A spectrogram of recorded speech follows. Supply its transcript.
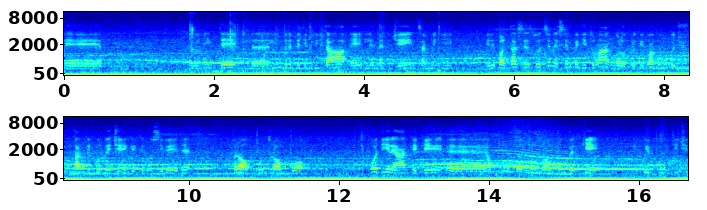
eh, ovviamente l'imprevedibilità e l'emergenza, quindi il ribaltarsi della situazione è sempre dietro l'angolo, perché qua comunque ci sono tante curve cieche che non si vede, però purtroppo ti può dire anche che eh, appunto purtroppo perché in quei punti ci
